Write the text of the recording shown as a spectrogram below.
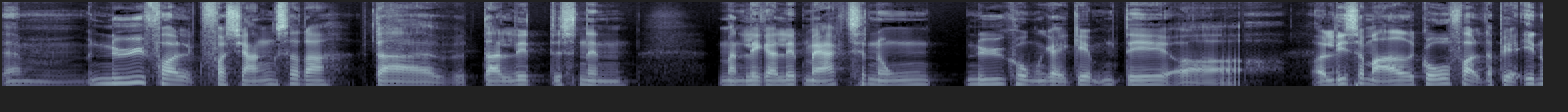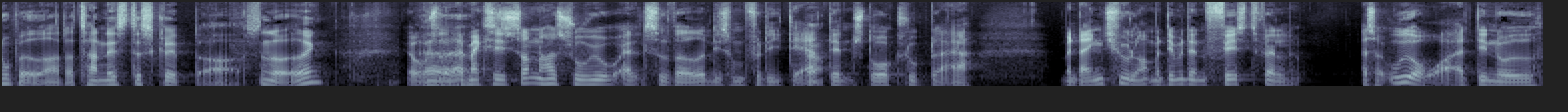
øhm, nye folk får chancer der, der, der er lidt sådan en, man lægger lidt mærke til nogle nye komikere igennem det, og, og lige så meget gode folk, der bliver endnu bedre, der tager næste skridt og sådan noget, ikke? Jo, så, at man kan sige, sådan har SU jo altid været, ligesom fordi det er Ja. den store klub, der er. Men der er ingen tvivl om, at det med den festival, altså udover at det er noget,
